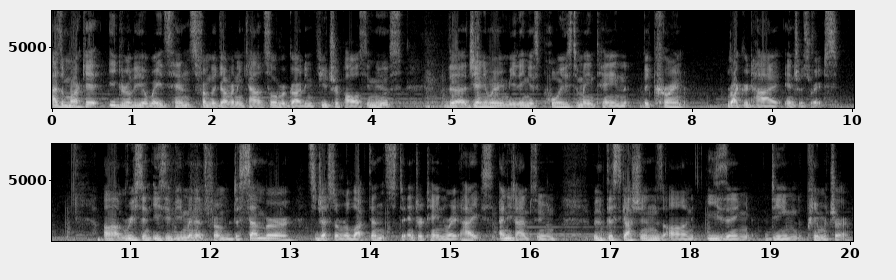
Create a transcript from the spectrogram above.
As the market eagerly awaits hints from the Governing Council regarding future policy moves, the January meeting is poised to maintain the current record high interest rates. Um, recent ECB minutes from December suggest a reluctance to entertain rate hikes anytime soon, with discussions on easing deemed premature.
